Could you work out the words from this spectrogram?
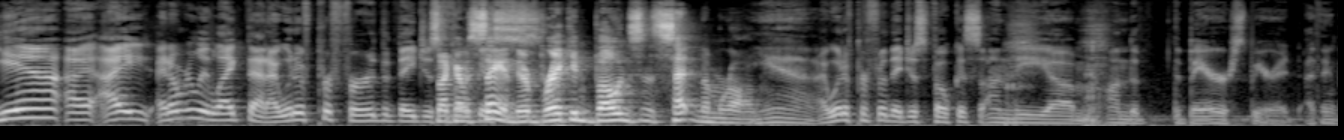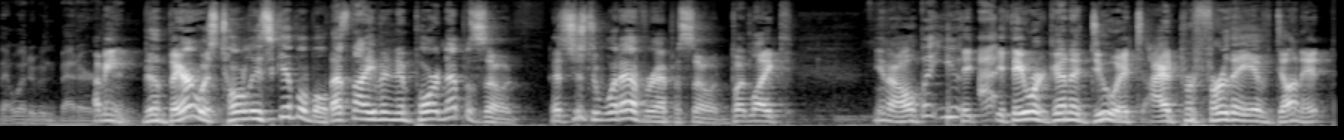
Yeah, I, I I don't really like that. I would have preferred that they just Like I'm saying, they're breaking bones and setting them wrong. Yeah, I would have preferred they just focus on the um on the the bear spirit. I think that would have been better. I mean, the bear was totally skippable. That's not even an important episode. That's just a whatever episode. But like, you know, But you- they- I- if they were gonna do it, I'd prefer they have done it.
